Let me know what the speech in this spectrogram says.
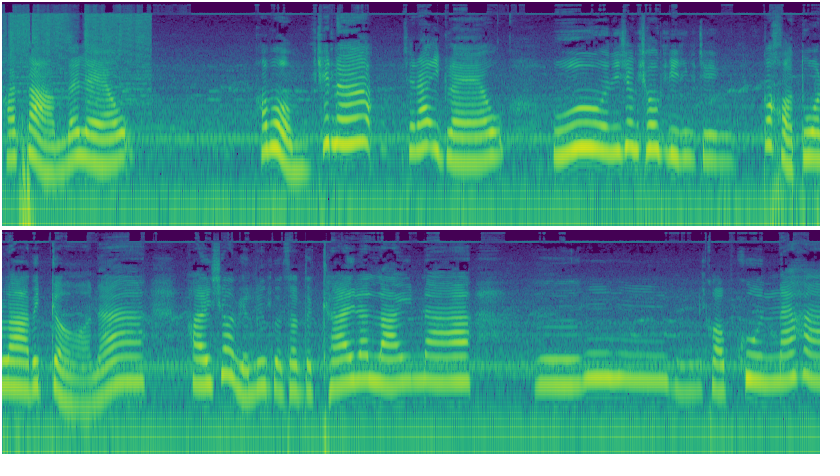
พาร์ทสามได้แล้ว ครับผมชนะชนะอีกแล้วอู้วันนี้ช่างโชคดีจริง ๆ ก็ขอตัวลาไปก่อนนะ ใครชอบอย่าลืมกดซับสไครต์และไลค์นะขอบคุณนะคะ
